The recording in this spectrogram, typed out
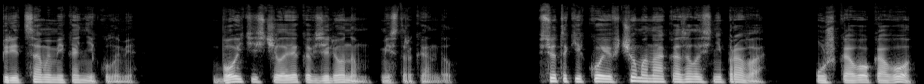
перед самыми каникулами. «Бойтесь человека в зеленом, мистер Кэндалл». Все-таки кое в чем она оказалась не права. Уж кого-кого,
